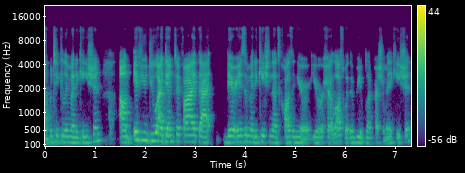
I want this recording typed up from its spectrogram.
a particular medication. Um, if you do identify that there is a medication that's causing your, your hair loss, whether it be a blood pressure medication,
